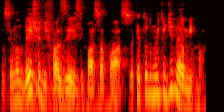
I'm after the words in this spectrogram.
Você não deixa de fazer esse passo a passo, só que é tudo muito dinâmico.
